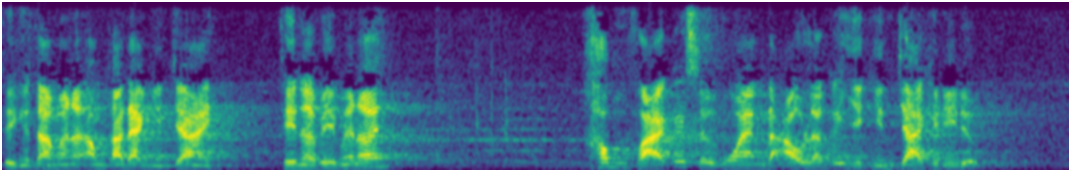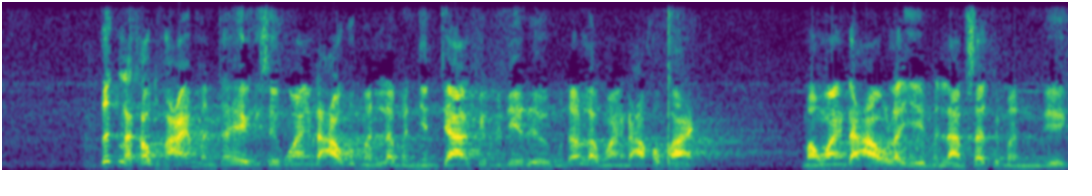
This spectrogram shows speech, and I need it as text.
Thì người ta mới nói, ông ta đang nhịn chai. Thì Nabi mới nói, không phải cái sự ngoan đạo là cái việc nhịn chai khi đi đường tức là không phải mình thể hiện cái sự ngoan đạo của mình là mình nhịn cha khi mình đi đường đó là ngoan đạo không phải. Mà ngoan đạo là gì? Mình làm sao cho mình gì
